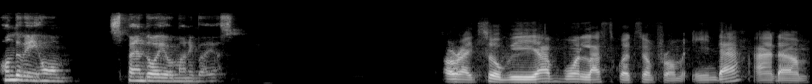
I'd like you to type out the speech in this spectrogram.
on the way home, spend all your money by us. All right. So we have one last question from Inda, and um,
